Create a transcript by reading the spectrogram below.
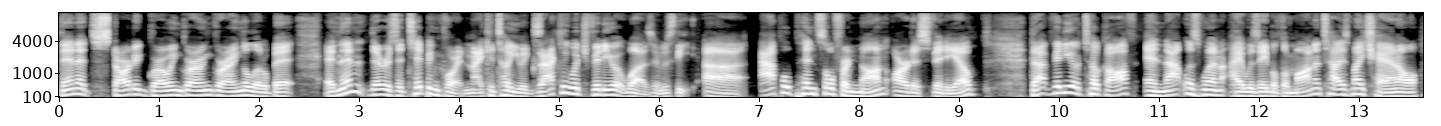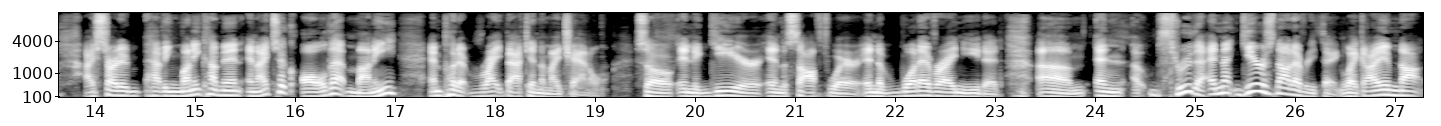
Then it started growing, growing, growing a little bit. And then there was a tipping point, and I can tell you exactly which video it was. It was the uh, Apple Pencil for non artist video. That video took off, and that was when I was able to monetize my channel. I started having money come in, and I took all that money and put it right back into my channel. So in the gear, into software, into whatever I needed, um, and uh, through that, and that, is not everything. Like I am not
